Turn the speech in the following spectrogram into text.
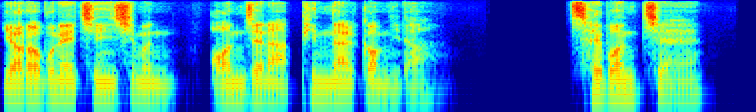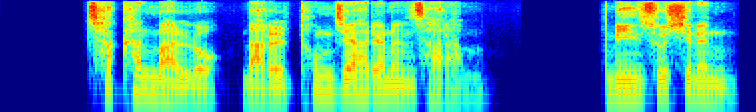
여러분의 진심은 언제나 빛날 겁니다. 세 번째, 착한 말로 나를 통제하려는 사람. 민수 씨는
